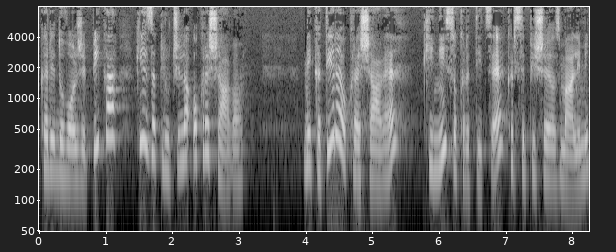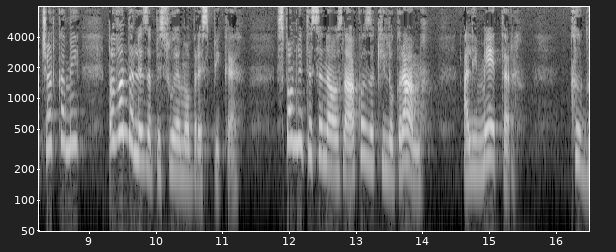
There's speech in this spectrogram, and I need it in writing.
ker je dovolj že pika, ki je zaključila okrajšavo. Nekatere okrajšave, ki niso kratice, ker se pišejo z malimi črkami, pa vendarle zapisujemo brez pike. Spomnite se na oznako za kilogram ali meter, kg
